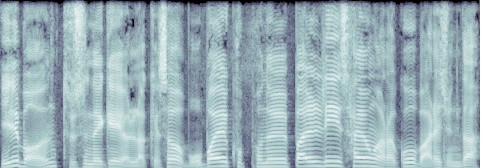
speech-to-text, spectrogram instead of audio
1번, 두순에게 연락해서 모바일 쿠폰을 빨리 사용하라고 말해준다.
